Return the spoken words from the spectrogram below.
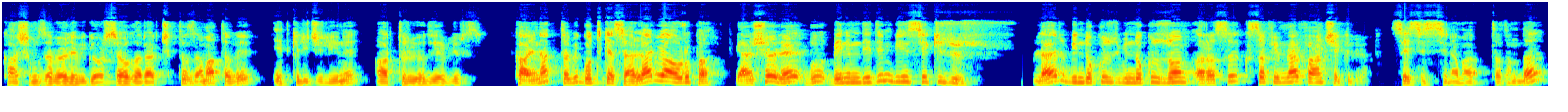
karşımıza böyle bir görsel olarak çıktığı zaman tabii etkileyiciliğini arttırıyor diyebiliriz. Kaynak tabii gotik eserler ve Avrupa. Yani şöyle bu benim dediğim 1800'ler 1900-1910 arası kısa filmler falan çekiliyor. Sessiz sinema tadında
